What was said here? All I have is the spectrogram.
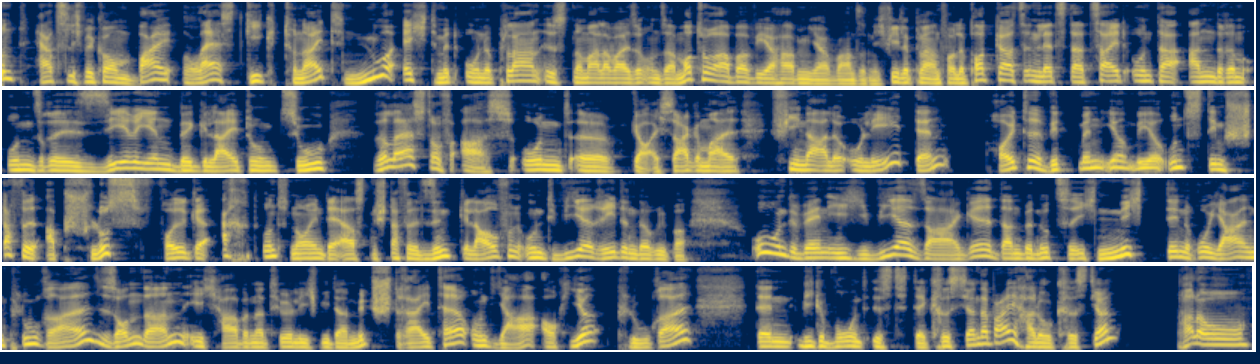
Und herzlich willkommen bei Last Geek Tonight. Nur echt mit ohne Plan ist normalerweise unser Motto, aber wir haben ja wahnsinnig viele planvolle Podcasts in letzter Zeit, unter anderem unsere Serienbegleitung zu The Last of Us. Und äh, ja, ich sage mal Finale Ole, denn heute widmen wir uns dem Staffelabschluss. Folge 8 und 9 der ersten Staffel sind gelaufen und wir reden darüber. Und wenn ich wir sage, dann benutze ich nicht den royalen Plural, sondern ich habe natürlich wieder Mitstreiter und ja, auch hier Plural. Denn wie gewohnt ist der Christian dabei. Hallo Christian. Hallo.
